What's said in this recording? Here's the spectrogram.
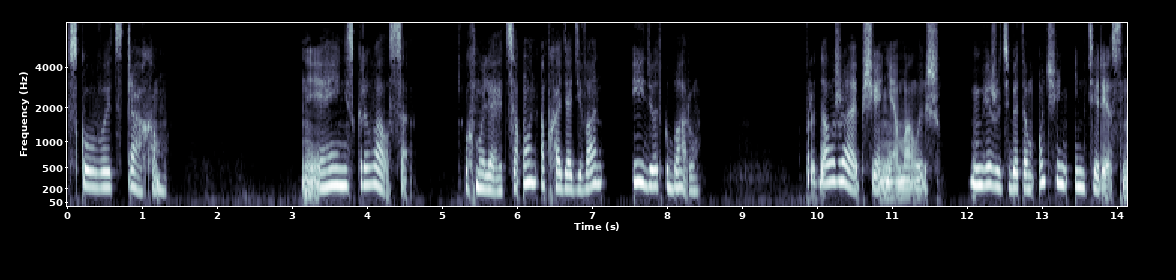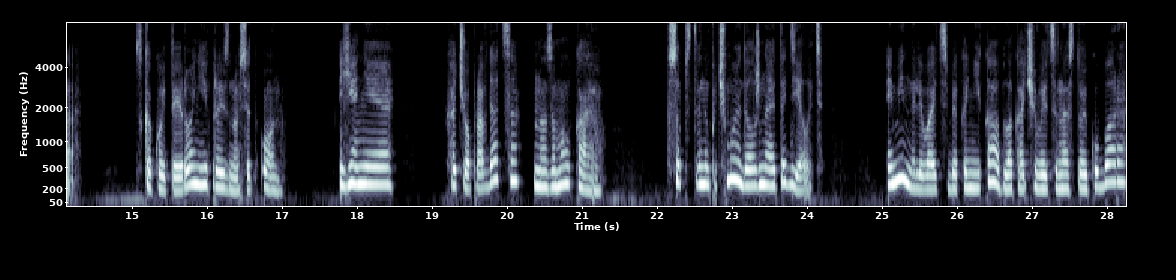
Сковывает страхом. Я и не скрывался. Ухмыляется он, обходя диван, и идет к бару. Продолжай общение, малыш. Вижу, тебе там очень интересно. С какой-то иронией произносит он. Я не... Хочу оправдаться, но замолкаю. Собственно, почему я должна это делать? Эмин наливает себе коньяка, облокачивается на стойку бара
